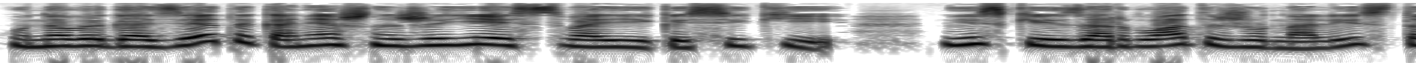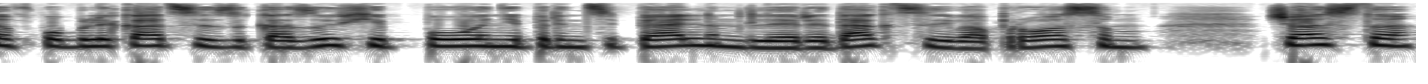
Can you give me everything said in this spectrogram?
У «Новой газеты», конечно же, есть свои косяки. Низкие зарплаты журналистов, публикации заказухи по непринципиальным для редакции вопросам, часто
